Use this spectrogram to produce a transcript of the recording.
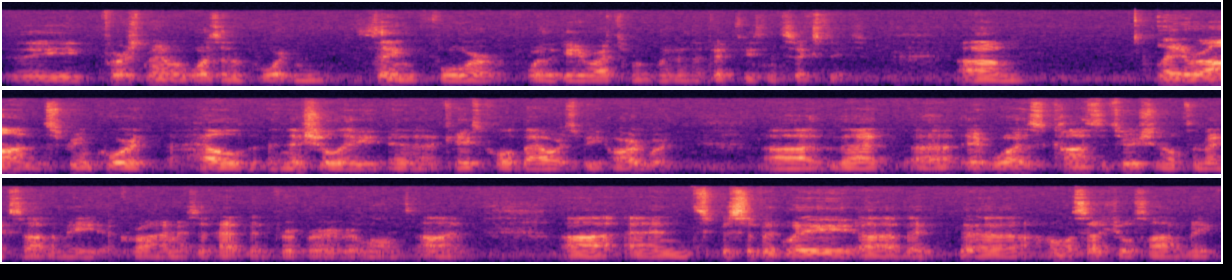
The First Amendment was an important thing for, for the gay rights movement in the 50s and 60s. Um, later on, the Supreme Court held initially in a case called Bowers v. Hardwick uh, that uh, it was constitutional to make sodomy a crime as it had been for a very, very long time. Uh, and specifically uh, that uh, homosexual sodomy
